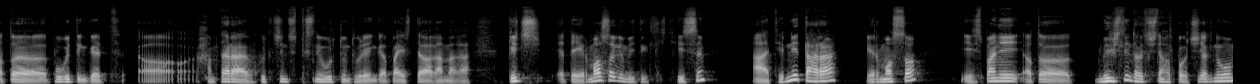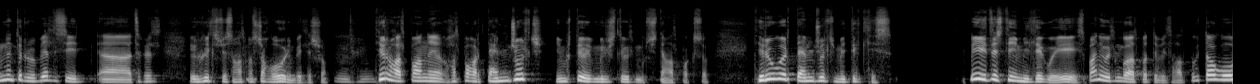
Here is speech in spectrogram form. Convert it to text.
Одоо бүгд ингээд хамтаараа хүлчин зүтгэсний үр дүн түрээ ингээд баяртай байгаа маяга гэж одоо Ермосогийн мэдээлэл хийсэн. А тэрний дараа Ермосо Испани одоо мэрэгжлийн тоглогчдын холбоо гэж яг нөгөө өмнө нь тэр Rubiales захирал ерөнхийлөгч байсан холбоос жоох өөр юм байлаа шүү. Тэр холбооны холбоогоор дамжуулж эмгтэй мэрэгжлийн хөлбөмбөгчдийн холбоо гэсэн. Тэрүүгээр дамжуулж мэдээлэл хийсэн. Би эзэж тийм хэлээгүй. Испани хөлбөмбөгийн холбоотой би холбогдоогүй,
